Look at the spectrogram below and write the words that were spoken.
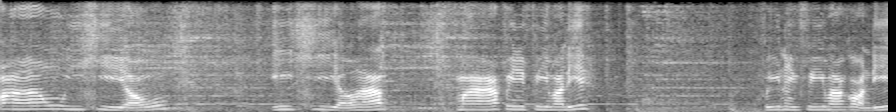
เอาอีเขียว อีเขียวครับ มาฟรีฟรีมาดิ ฟรีในฟรีมาก่อนดิ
